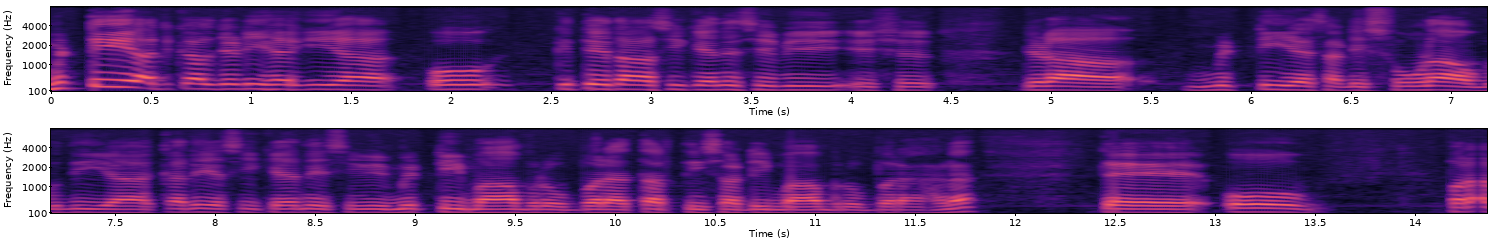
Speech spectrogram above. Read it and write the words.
ਮਿੱਟੀ ਅੱਜ ਕੱਲ ਜਿਹੜੀ ਹੈਗੀ ਆ, ਉਹ ਕਿਤੇ ਤਾਂ ਅਸੀਂ ਕਹਿੰਦੇ ਸੀ ਵੀ ਇਸ ਜਿਹੜਾ ਮਿੱਟੀ ਹੈ, ਸਾਡੀ ਸੋਨਾ ਉਗਦੀ ਆ, ਕਦੇ ਅਸੀਂ ਕਹਿੰਦੇ ਸੀ ਵੀ ਮਿੱਟੀ ਮਾਂ ਬਰੋਬਰ ਹੈ, ਧਰਤੀ ਸਾਡੀ ਮਾਂ ਬਰੋਬਰ ਹੈ, ਹਨਾ? ਤੇ ਉਹ, ਪਰ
